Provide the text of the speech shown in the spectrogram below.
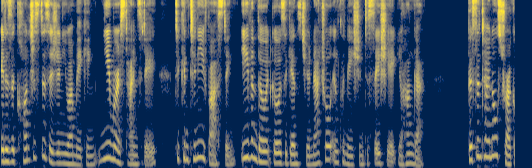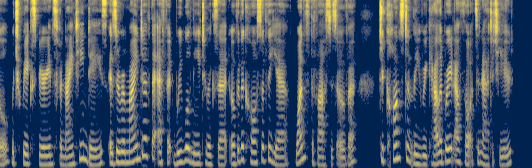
It is a conscious decision you are making numerous times a day to continue fasting, even though it goes against your natural inclination to satiate your hunger. This internal struggle, which we experience for 19 days, is a reminder of the effort we will need to exert over the course of the year once the fast is over to constantly recalibrate our thoughts and attitude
